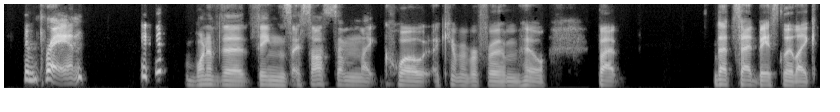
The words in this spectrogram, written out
and praying. One of the things I saw some like quote, I can't remember from who, but that said basically like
